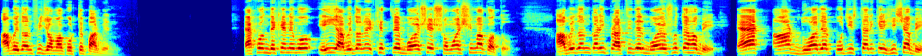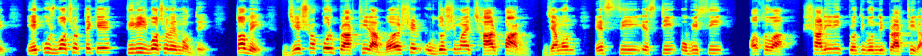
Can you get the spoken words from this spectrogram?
আবেদন ফি জমা করতে পারবেন। এখন দেখে নেব, এই আবেদনের ক্ষেত্রে বয়সের সময়সীমা কত? আবেদনকারী প্রার্থীদের বয়স হতে হবে এক আট দু পঁচিশ তারিখের হিসাবে একুশ বছর থেকে তিরিশ বছরের মধ্যে। তবে যে সকল প্রার্থীরা বয়সের ঊর্ধ্বসীমায় ছাড় পান, যেমন এসসি, এসটি, ওবিসি অথবা শারীরিক প্রতিবন্ধী প্রার্থীরা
